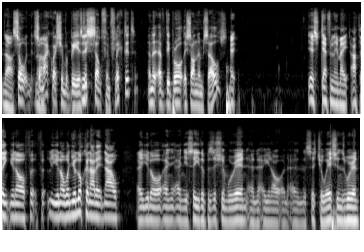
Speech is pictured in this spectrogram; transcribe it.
No. so. So no. my question would be: Is This- this self-inflicted, and have they brought this on themselves? Yes, definitely, mate. I think you know, for, for, you know, when you're looking at it now, uh, you know, and and you see the position we're in, and uh, you know, and, and the situations we're in,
